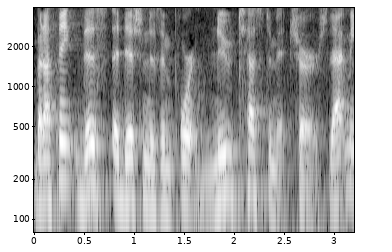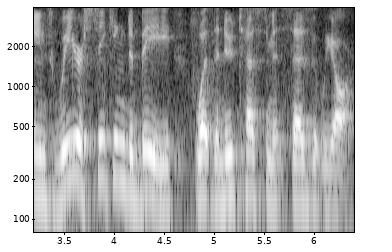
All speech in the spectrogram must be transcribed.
But I think this addition is important New Testament church. That means we are seeking to be what the New Testament says that we are.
